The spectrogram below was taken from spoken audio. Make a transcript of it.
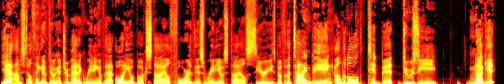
yeah, I'm still thinking of doing a dramatic reading of that audiobook style for this radio style series. But for the time being, a little tidbit, doozy, nugget,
